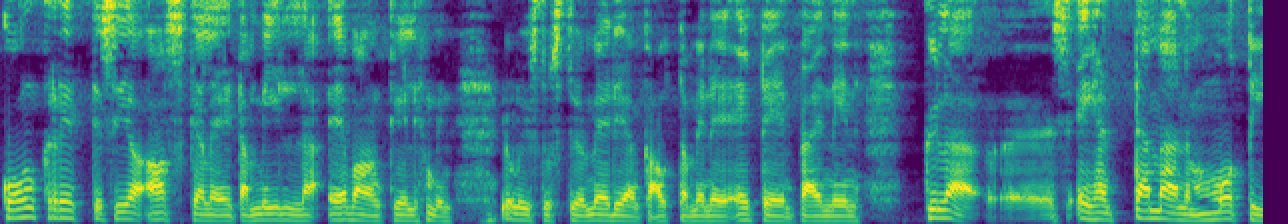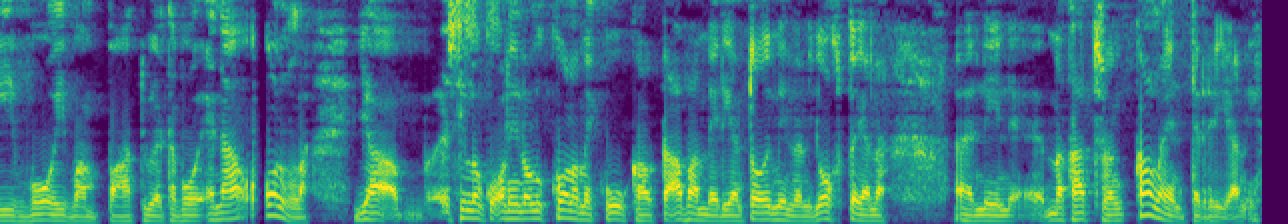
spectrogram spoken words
konkreettisia askeleita, millä evankeliumin julistustyö median kautta menee eteenpäin, niin kyllä eh, eihän tämän motivoivampaa työtä voi enää olla. Ja silloin kun olin ollut kolme kuukautta Avamedian toiminnan johtajana, eh, niin mä katsoin kalenteriani.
